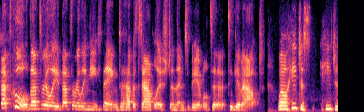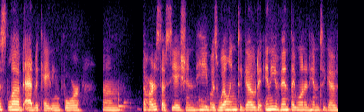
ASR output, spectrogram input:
that's cool. That's really that's a really neat thing to have established and then to be able to to give out. Well he just he just loved advocating for um, the heart association. He was willing to go to any event they wanted him to go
